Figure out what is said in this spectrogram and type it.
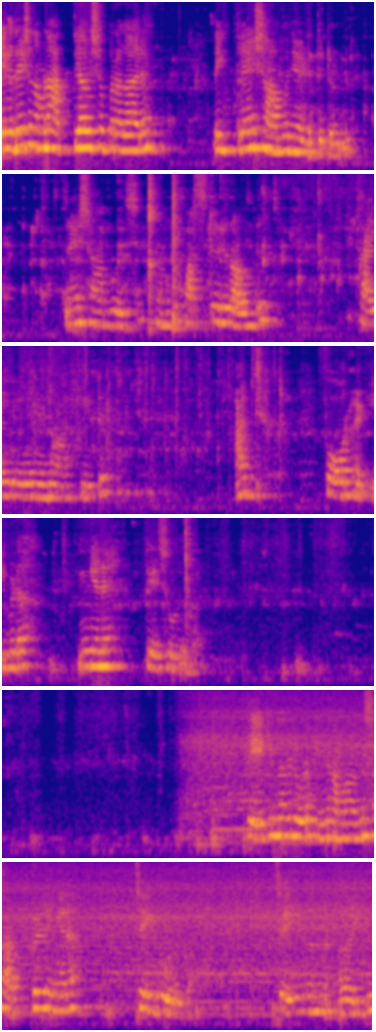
ഏകദേശം നമ്മുടെ അത്യാവശ്യ പ്രകാരം ഇത്രയും ഷാമ്പു ഞാൻ എടുത്തിട്ടുണ്ട്. ഇത്രയും ഷാമ്പു വെച്ച് നമുക്ക് ഫസ്റ്റ് ഒരു റൗണ്ട് കയ്യിൽ ഇങ്ങനെ ആക്കിയിട്ട് അറ്റ് ഫോർഹെഡ് ഇവിടെ ഇങ്ങനെ തേച്ച് കൊടുക്കുക. തേക്കുന്നതിലൂടെ പിന്നെ നമ്മൾ ഒന്ന് സർക്കിൾ ഇങ്ങനെ ചെയ്തു കൊടുക്കുക. ചെയ്യുന്ന ഇത്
